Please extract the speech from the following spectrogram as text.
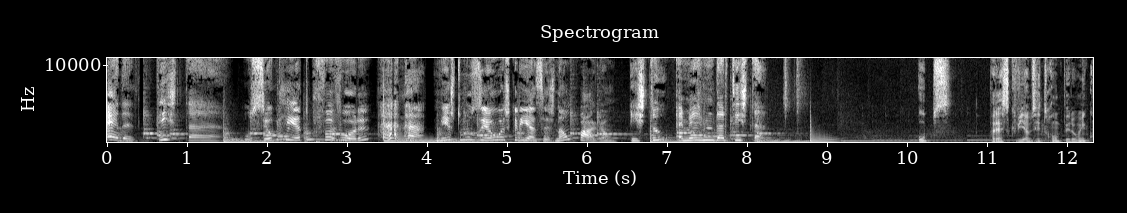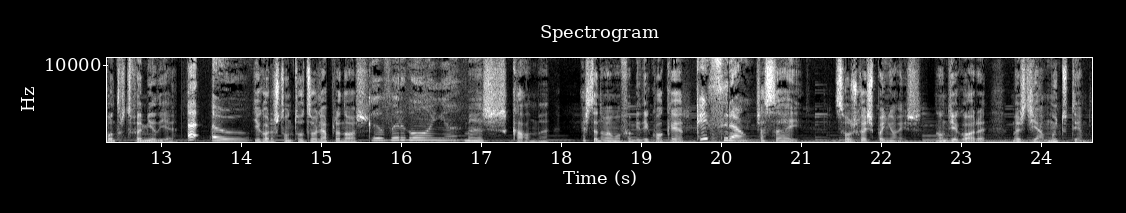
é de artista. O seu bilhete, por favor. Neste museu as crianças não pagam. Isto é mesmo de artista. Ups! Parece que viemos interromper um encontro de família. Oh, E agora estão todos a olhar para nós. que vergonha. Mas calma, esta não é uma família qualquer. Quem serão? Já sei. São os reis espanhóis. Não de agora, mas de há muito tempo.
